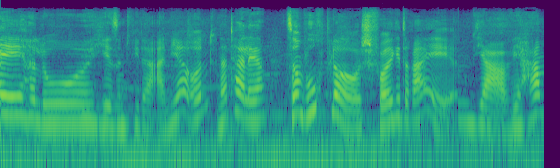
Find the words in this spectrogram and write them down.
Hi, hallo, hier sind wieder Anja und Natalia zum Buchplausch, Folge 3. Ja, wir haben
